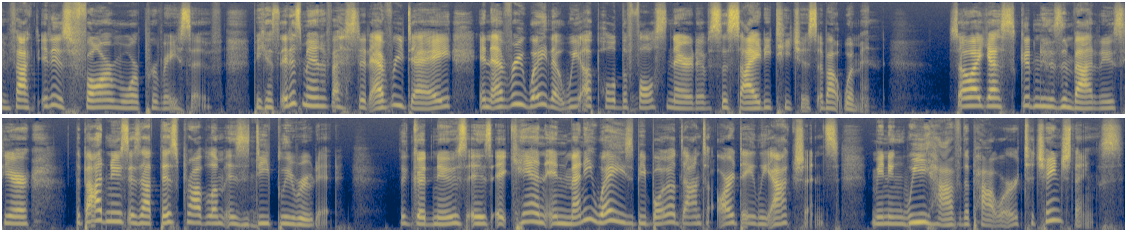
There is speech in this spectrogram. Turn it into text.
In fact, it is far more pervasive because it is manifested every day in every way that we uphold the false narrative society teaches about women. So, I guess good news and bad news here. The bad news is that this problem is deeply rooted. The good news is it can, in many ways, be boiled down to our daily actions, meaning we have the power to change things.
